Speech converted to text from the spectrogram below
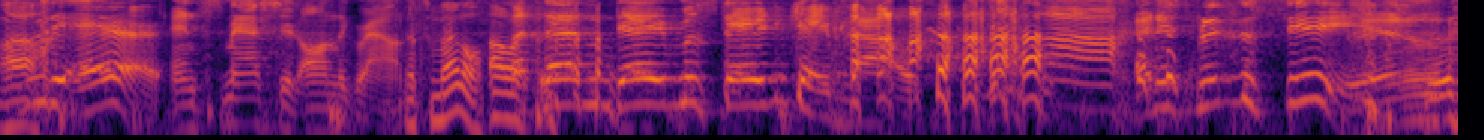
Wow. through the air and smashed it on the ground. That's metal. Oh, but then Dave Mustaine came down, and he split the sea, and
